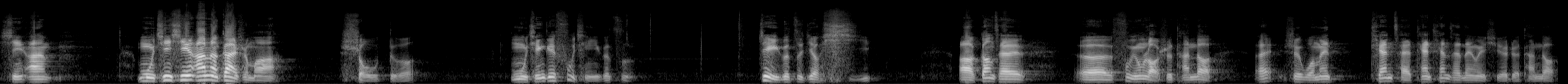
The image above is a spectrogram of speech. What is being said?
心安。母亲心安了干什么？守德。母亲给父亲一个字，这一个字叫喜。啊，刚才呃，傅勇老师谈到，哎，是我们天才谈天才那位学者谈到，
